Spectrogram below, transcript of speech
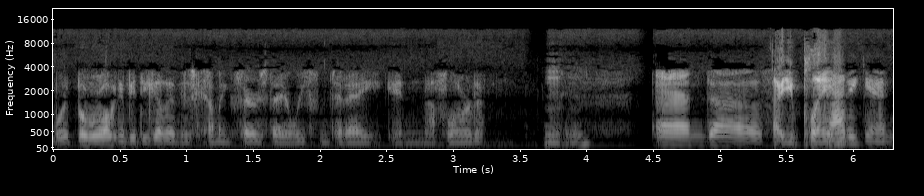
We're, but we're all going to be together this coming Thursday, a week from today, in uh, Florida. hmm And uh, Are you playing? that again.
